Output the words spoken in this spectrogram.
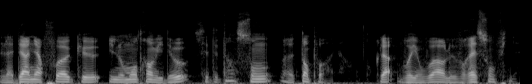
La dernière fois qu'ils l'ont montré en vidéo, c'était un son temporaire. Donc là, voyons voir le vrai son final.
